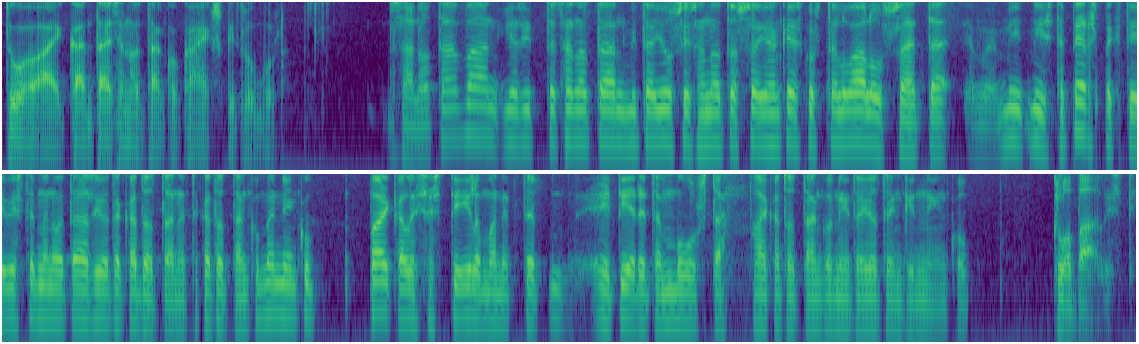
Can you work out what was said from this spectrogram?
tuo aikaan, tai sanotaanko 80-luvulla? Sanotaan vaan, ja sitten sanotaan, mitä Jussi sanoi tuossa ihan keskustelun alussa, että mistä perspektiivistä me noita asioita katsotaan. Että katsotaanko me niin kuin paikallisesti ilman, että ei tiedetä muusta, vai katsotaanko niitä jotenkin niin kuin globaalisti.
